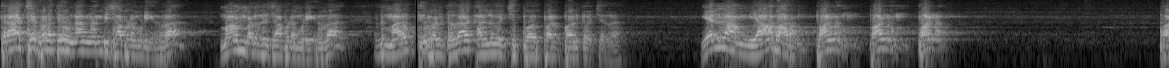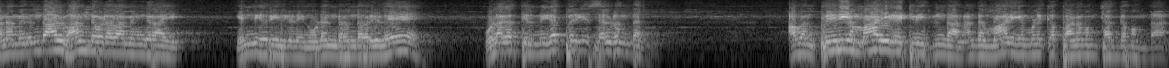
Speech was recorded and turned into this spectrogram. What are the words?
திராட்சை பழத்தை உன்னால் நம்பி சாப்பிட முடிகிறதா? மாம்பழத்தை சாப்பிட முடிகிறதா? இது மரத்தில் பழுத்ததா கல் வச்சு பழுக்க வச்சதா? எல்லாம் வியாபாரம். பணம் பணம் பணம். பணம் இருந்தால் வாழ்ந்து விடலாம் என்கிறாய். எண்ணுகிறீர்கள் என் உடன் பிறந்தவர்களே. உலகத்தில் மிகப்பெரிய செல்வந்தன். அவன் பெரிய மாளிகை கட்டி வைத்திருந்தான். அந்த மாளிகை முழுக்க பணமும் தங்கமும் தான்.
